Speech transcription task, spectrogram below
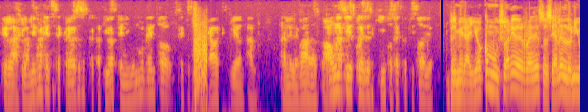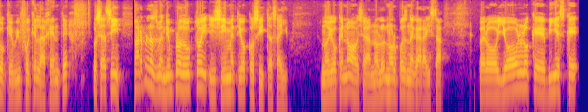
que la, misma gente se creó esas expectativas que en ningún momento se justificaba que estuvieran tan, tan elevadas. Aún así después de ese quinto o sexto episodio. Pues mira, yo como usuario de redes sociales lo único que vi fue que la gente, o sea, sí, Marvel nos vendió un producto y, y sí metió cositas ahí. No digo que no, o sea, no, lo- no lo puedes negar, ahí está. Pero yo lo que vi es que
